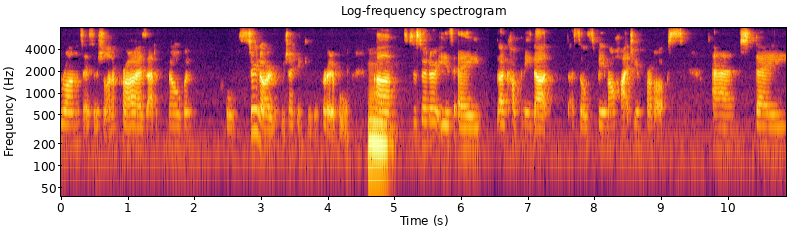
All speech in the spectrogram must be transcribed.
runs a social enterprise out of Melbourne called Suno, which I think is incredible. Mm. Um, so Suno is a, a company that sells female hygiene products, and they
